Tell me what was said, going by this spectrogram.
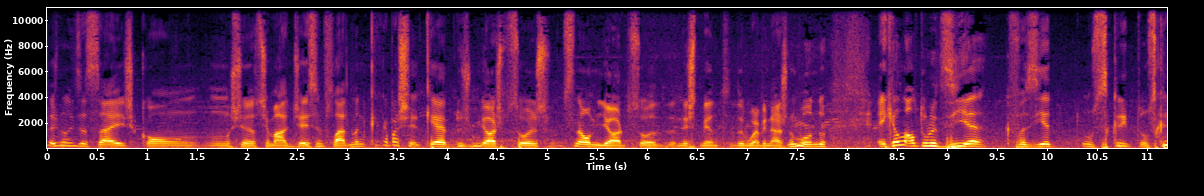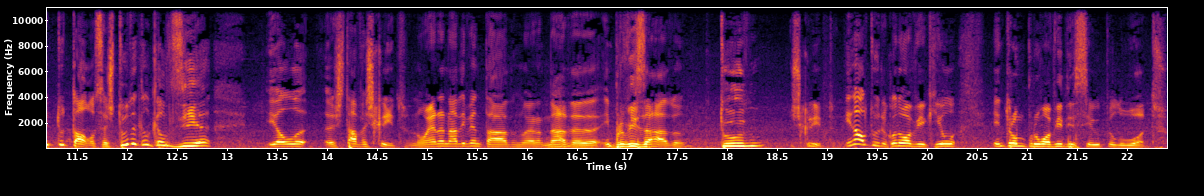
2016, com um senhor chamado Jason Flatman, que é capaz que é dos melhores pessoas, se não a melhor pessoa de, neste momento de webinars no mundo, em que ele na altura dizia que fazia um script, um script total, ou seja, tudo aquilo que ele dizia ele estava escrito, não era nada inventado, não era nada improvisado, tudo escrito. E na altura, quando eu ouvi aquilo, entrou-me por um ouvido e saiu pelo outro.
